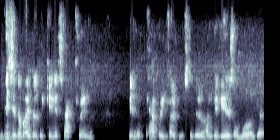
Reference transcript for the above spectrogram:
this is the way that the Guinness factory and you know, Cadbury folk used to do 100 years or more ago.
